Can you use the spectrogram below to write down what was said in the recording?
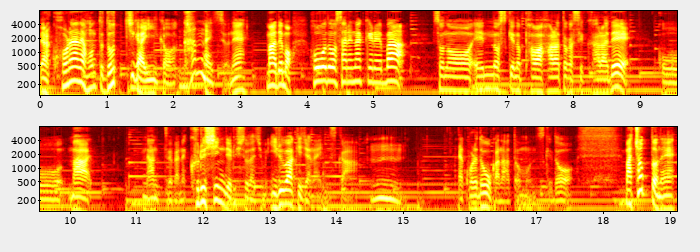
だからこれはねほんとどっちがいいか分かんないですよねまあでも報道されなければその猿之助のパワハラとかセクハラでこうまあなんていうかね苦しんでる人たちもいるわけじゃないですか。うんだから。これどうかなと思うんですけど、まあちょっとね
